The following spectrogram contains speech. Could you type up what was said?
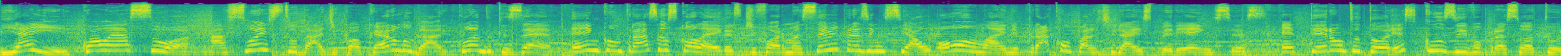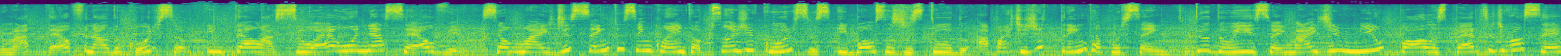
E aí, qual é a sua? A sua é estudar de qualquer lugar quando quiser? É encontrar seus colegas de forma semipresencial ou online para compartilhar experiências? É ter um tutor exclusivo para sua turma até o final do curso? Então a sua é UniaSelv. São mais de 150 opções de cursos e bolsas de estudo a partir de 30%. Tudo isso em mais de mil polos perto de você.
